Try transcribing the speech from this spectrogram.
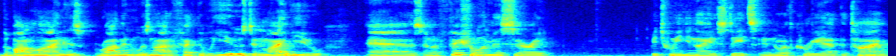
the bottom line is Rodman was not effectively used, in my view, as an official emissary between the United States and North Korea at the time.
